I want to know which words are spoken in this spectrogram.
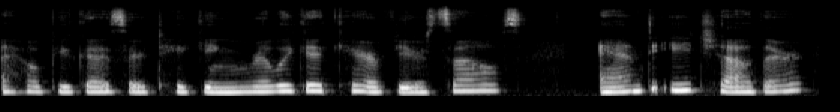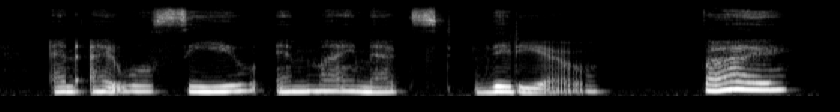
I hope you guys are taking really good care of yourselves and each other. And I will see you in my next video. Bye.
